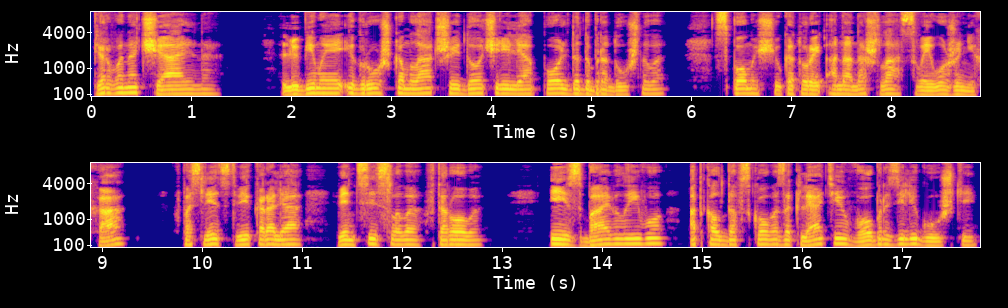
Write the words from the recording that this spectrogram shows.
Первоначально любимая игрушка младшей дочери Леопольда Добродушного, с помощью которой она нашла своего жениха, впоследствии короля Венцислава II, и избавила его от колдовского заклятия в образе лягушки.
